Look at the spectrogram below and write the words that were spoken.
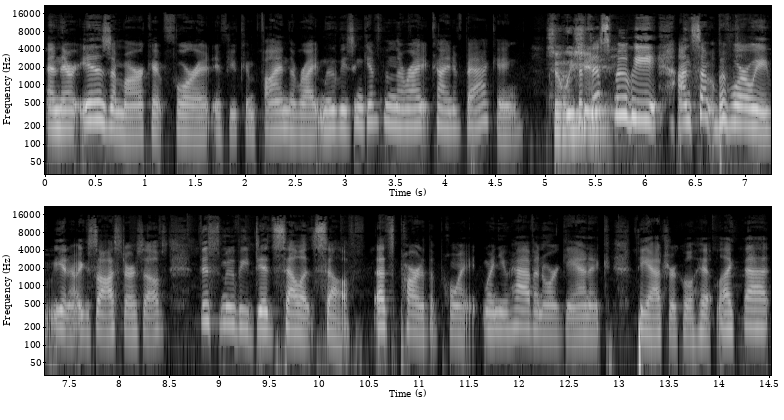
and there is a market for it if you can find the right movies and give them the right kind of backing. So we but should. This movie, on some before we you know exhaust ourselves, this movie did sell itself. That's part of the point. When you have an organic theatrical hit like that,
